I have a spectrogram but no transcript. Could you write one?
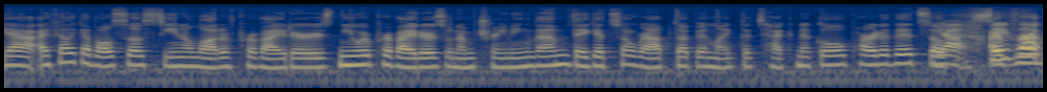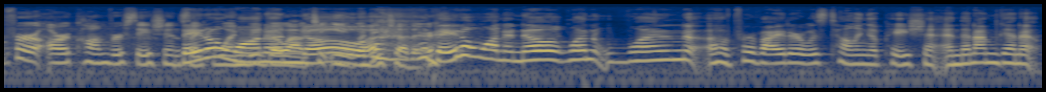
Yeah, I feel like I've also seen a lot of providers, newer providers, when I'm training them, they get so wrapped up in like the technical part of it. So yeah, save I've that for our conversations they like don't want go out know. to eat with each other. they don't want to know. One one uh, provider was telling a patient, and then I'm gonna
